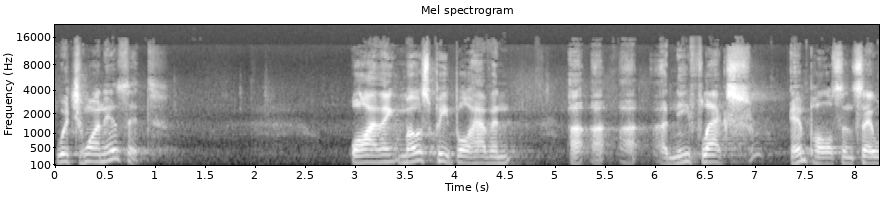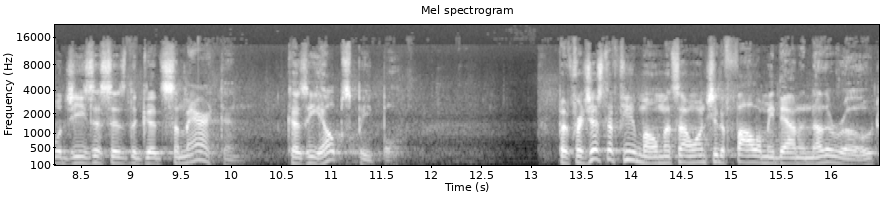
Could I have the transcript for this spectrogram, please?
which one is it? Well, I think most people have an, a, a, a, a knee flex impulse and say, well, Jesus is the Good Samaritan because he helps people. But for just a few moments, I want you to follow me down another road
